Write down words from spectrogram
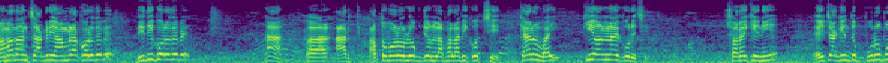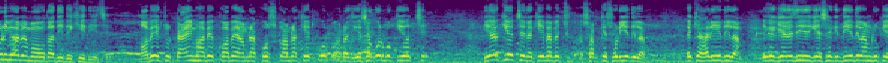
সমাধান চাকরি আমরা করে দেবে দিদি করে দেবে। হ্যাঁ আর অত বড় লোকজন লাফালাফি করছে। কেন ভাই? কি অন্যায় করেছে? সবাইকে নিয়ে। এইটা কিন্তু পুরোপুরিভাবে মমতাদি দেখিয়ে দিয়েছে। হবে একটু টাইম হবে কবে আমরা কোষ আমরা কেট করব আমরা জিজ্ঞাসা করব কি হচ্ছে। আর কি হচ্ছে না কীভাবে সবকে সরিয়ে দিলাম একে হারিয়ে দিলাম একে গেলে গেছে দিয়ে দিলাম ঢুকে।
